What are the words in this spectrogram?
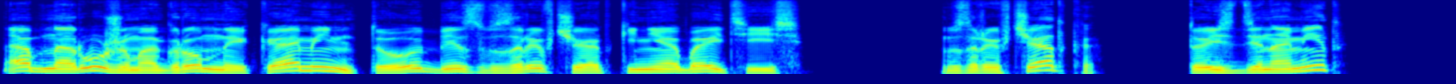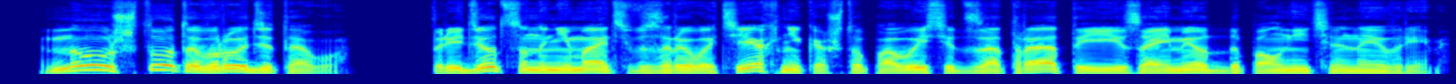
обнаружим огромный камень, то без взрывчатки не обойтись. Взрывчатка? То есть динамит? Ну, что-то вроде того. Придется нанимать взрывотехника, что повысит затраты и займет дополнительное время.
